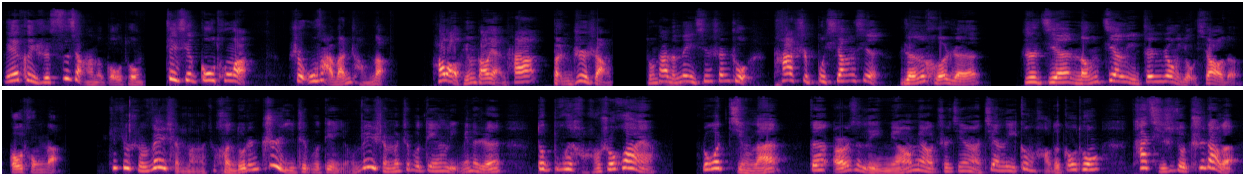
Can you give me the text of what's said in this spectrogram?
也可以是思想上的沟通，这些沟通啊是无法完成的。陶宝平导演他本质上从他的内心深处，他是不相信人和人之间能建立真正有效的沟通的。这就是为什么就很多人质疑这部电影，为什么这部电影里面的人都不会好好说话呀？如果景兰跟儿子李苗苗之间啊建立更好的沟通，他其实就知道了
